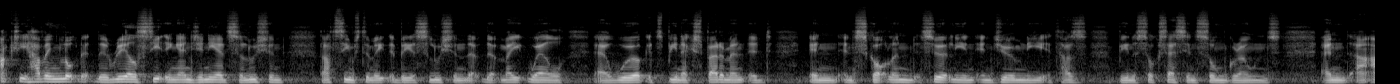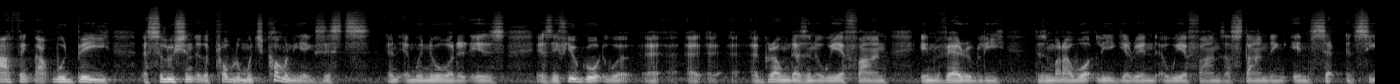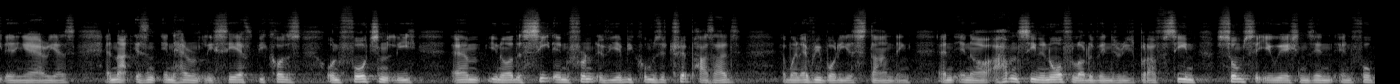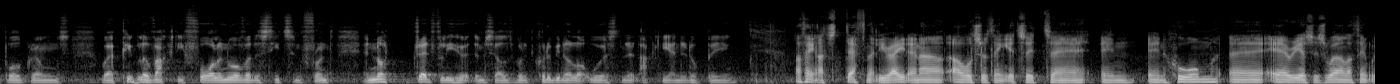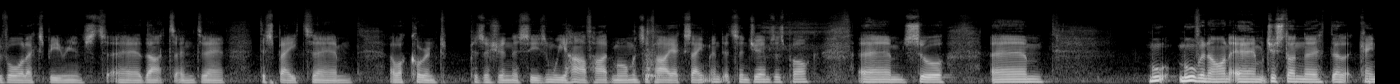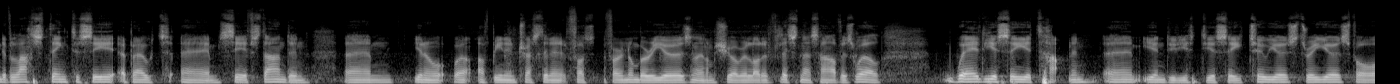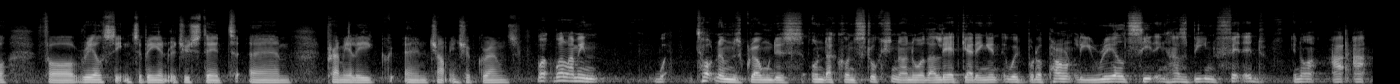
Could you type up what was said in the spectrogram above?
actually having looked at the rail seating engineered solution, that seems to me to be a solution that, that might well uh, work. It's been experimented in, in Scotland, certainly in, in Germany, it has been a success in some grounds. And I, I think that would be a solution to the problem which commonly exists and, and we know what it is, is if you go to a, a, a, a ground as an away fan, invariably, doesn't matter what league you're in, away fans are standing in, in seating areas, and that isn't inherently safe because, unfortunately, um, you know, the seat in front of you becomes a trip hazard when everybody is standing. And you know, I haven't seen an awful lot of injuries, but I've seen some situations in, in football grounds where people have actually fallen over the seats in front and not dreadfully hurt themselves, but it could have been a lot worse than it actually ended up being. I think that's definitely right, and I, I also think it's it uh, in in home uh, areas as well. I think we've all experienced uh, that, and uh, despite um, our current position this season, we have had moments of high excitement at St James's Park. Um, so um, mo- moving on, um, just on the, the kind of last thing to say about um, safe standing, um, you know, well, I've been interested in it for, for a number of years, and I'm sure a lot of listeners have as well. Where do you see it happening, um, Ian? Do you, do you see two years, three years for for rail seating to be introduced at um, Premier League and Championship grounds? Well, well I mean, Tottenham's ground is under construction. I know they're late getting into it, but apparently rail seating has been fitted, you know,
